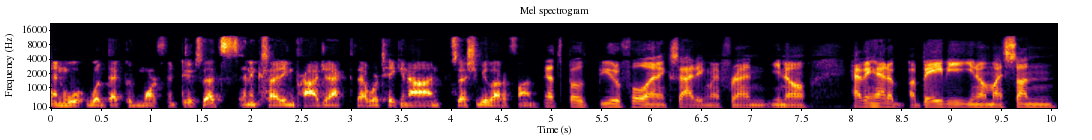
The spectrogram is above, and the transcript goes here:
and w- what that could morph into. So that's an exciting project that we're taking on. So that should be a lot of fun. That's both beautiful and exciting, my friend. You know, having had a, a baby, you know, my son,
